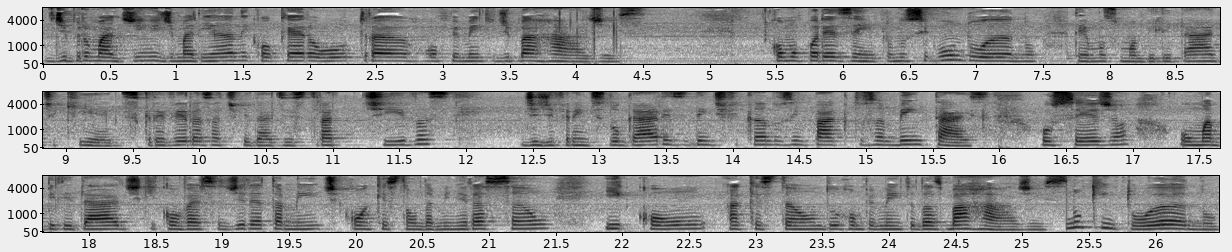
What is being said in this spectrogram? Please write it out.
de Brumadinho e de Mariana e qualquer outro rompimento de barragens. Como, por exemplo, no segundo ano, temos uma habilidade que é descrever as atividades extrativas de diferentes lugares, identificando os impactos ambientais, ou seja, uma habilidade que conversa diretamente com a questão da mineração e com a questão do rompimento das barragens. No quinto ano,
